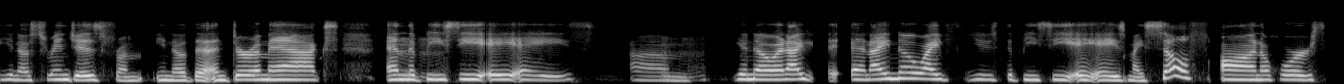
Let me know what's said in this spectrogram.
you know syringes from you know the Enduramax and mm-hmm. the BCAAs. Um, mm-hmm. You know, and I and I know I've used the BCAAs myself on a horse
